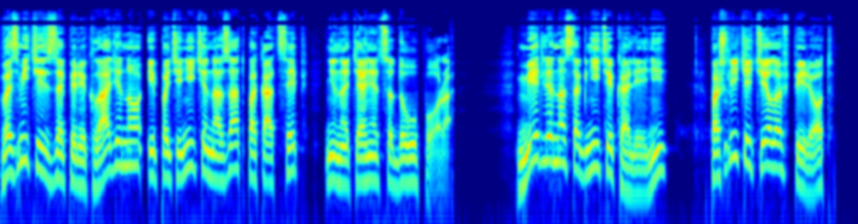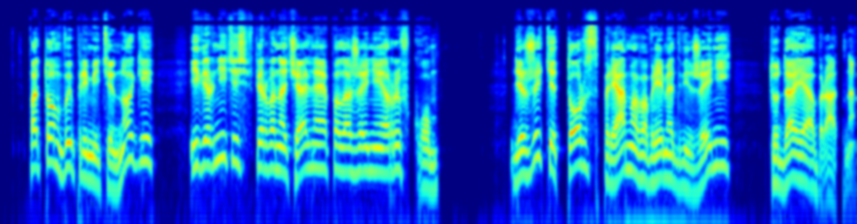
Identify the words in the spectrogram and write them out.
возьмитесь за перекладину и потяните назад, пока цепь не натянется до упора. Медленно согните колени, пошлите тело вперед, потом выпрямите ноги и вернитесь в первоначальное положение рывком. Держите торс прямо во время движений туда и обратно.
